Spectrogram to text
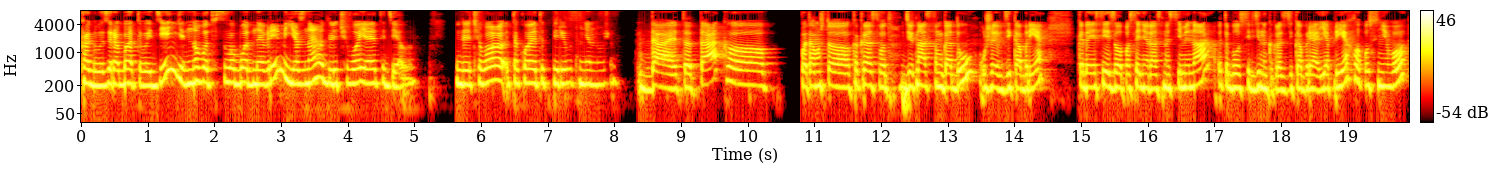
как бы зарабатываю деньги, но вот в свободное время я знаю, для чего я это делаю. Для чего такой этот период мне нужен. Да, это так, э, потому что как раз вот в девятнадцатом году, уже в декабре, когда я съездила последний раз на семинар, это было середина как раз декабря, я приехала после него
